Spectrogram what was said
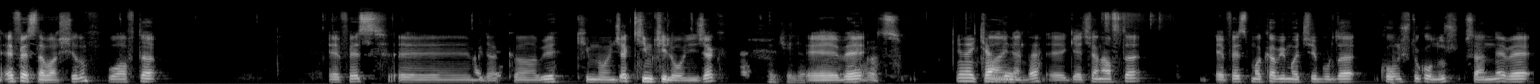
Efes'le başlayalım. Bu hafta Efes e, bir dakika abi kimle oynayacak? Kimki ile oynayacak. E, ve evet. Yine kendi aynen. E, geçen hafta Efes Makabi maçı burada konuştuk Onur senle ve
